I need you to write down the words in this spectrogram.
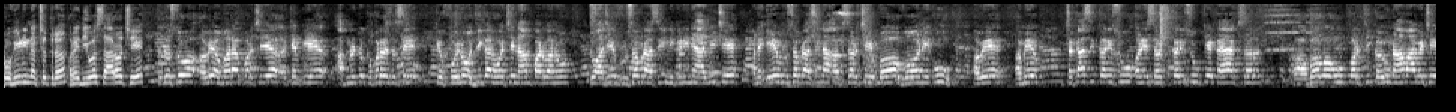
રોહિણી નક્ષત્ર અને દિવસ સારો છે. તો દોસ્તો, હવે અમારા પર છે, કેમ કે આપને તો ખબર જ હશે કે કોઈનો અધિકાર હોય છે નામ પાડવાનો. તો આજે વૃષભ રાશિ નીકળીને આવી છે અને એ વૃષભ રાશિના અક્ષર છે બ, વ અને ઉ. હવે અમે ચકાસી કરીશું અને સર્ચ કરીશું કે કયા અક્ષર બ, વ, ઉ પરથી કયું નામ આવે છે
